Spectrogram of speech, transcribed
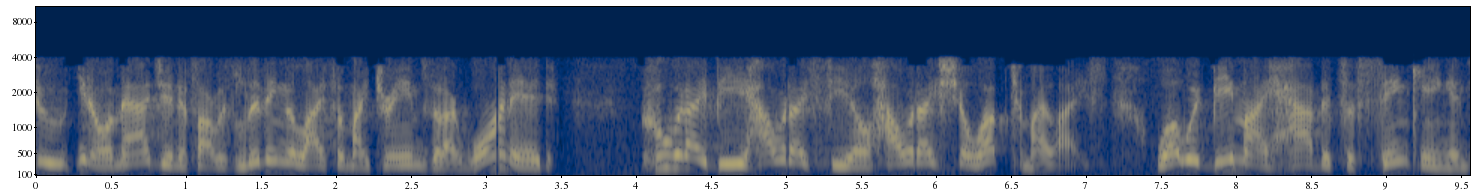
to, you know, imagine if I was living the life of my dreams that I wanted, who would I be? How would I feel? How would I show up to my life? What would be my habits of thinking and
